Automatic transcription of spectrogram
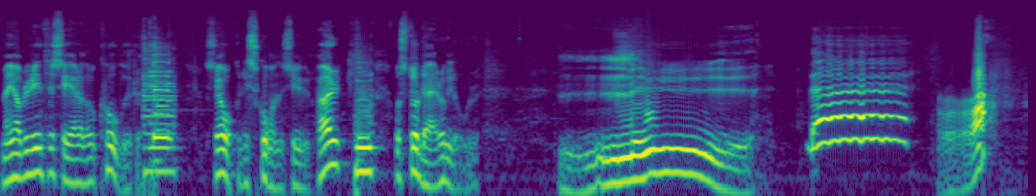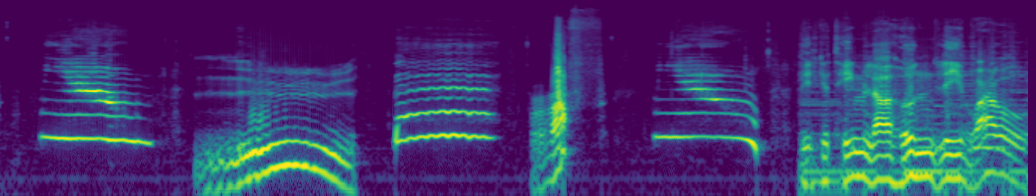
Men jag blir intresserad av kor. Så jag åker till Skånes djurpark och står där och glor. Mu. Bä. Ruff. Mjau. Mu. Bä. Ruff. Mjau. Vilket himla hundliv, wow!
